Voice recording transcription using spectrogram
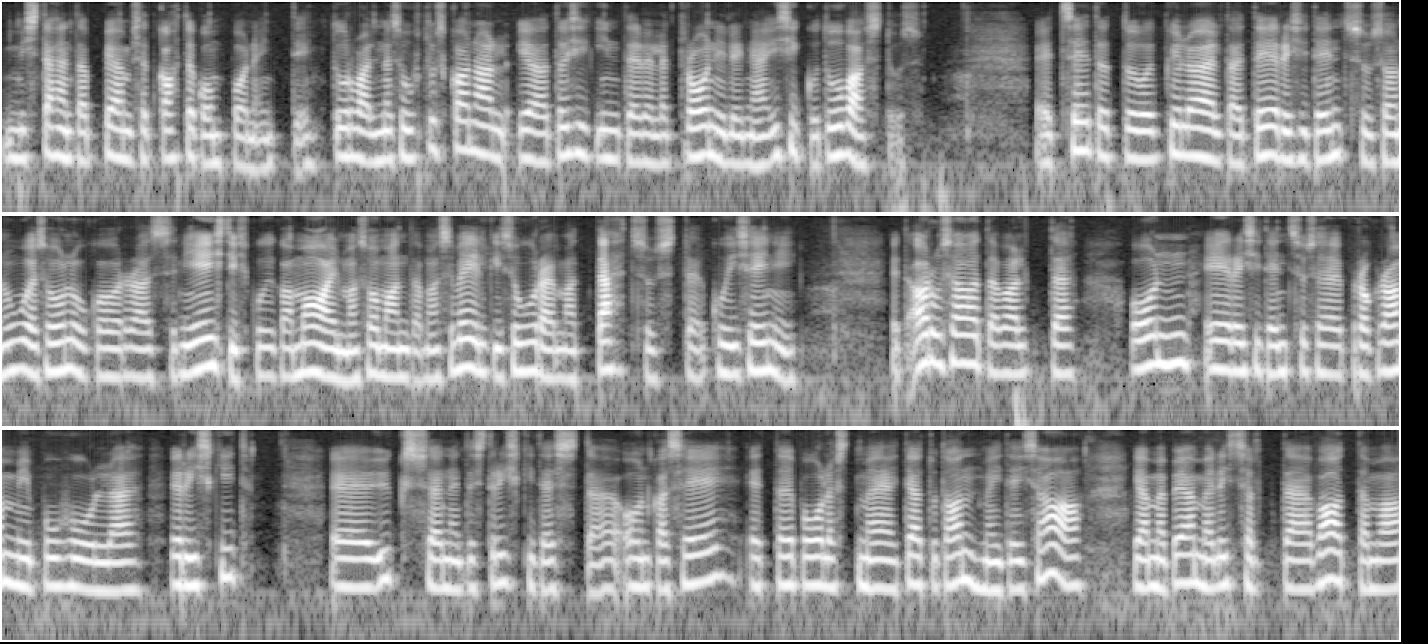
mis tähendab peamiselt kahte komponenti, turvaline suhtluskanal ja tõsikindel elektrooniline isikutuvastus. Et seetõttu võib küll öelda, et e-residentsus on uues olukorras nii Eestis kui ka maailmas omandamas veelgi suuremat tähtsust kui seni et arusaadavalt on e-residentsuse programmi puhul riskid, üks nendest riskidest on ka see, et tõepoolest me teatud andmeid ei saa ja me peame lihtsalt vaatama,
